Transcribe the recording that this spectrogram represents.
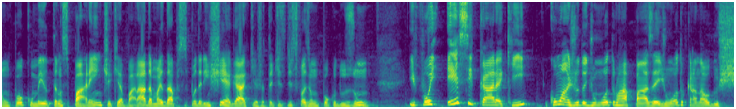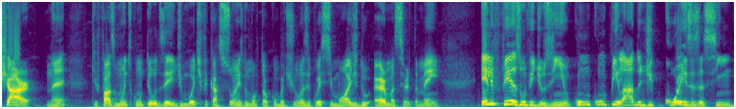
Tá um pouco meio transparente aqui a parada, mas dá pra vocês poderem enxergar aqui. Eu já até disse fazer um pouco do zoom. E foi esse cara aqui, com a ajuda de um outro rapaz aí, de um outro canal do Char, né? Que faz muitos conteúdos aí de modificações do Mortal Kombat 11 com esse mod do Ermaser também. Ele fez um videozinho com um compilado de coisas assim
